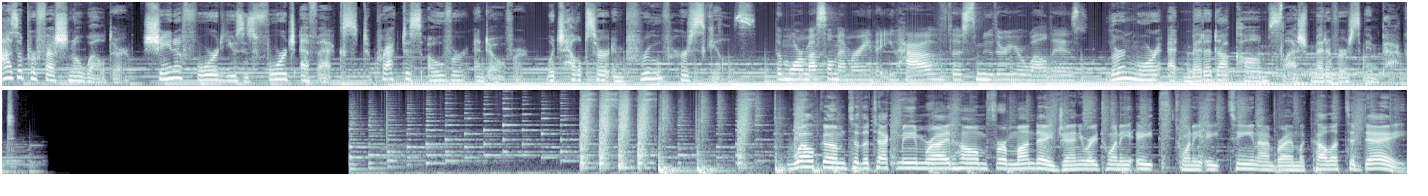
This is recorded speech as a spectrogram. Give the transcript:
As a professional welder, Shayna Ford uses Forge FX to practice over and over, which helps her improve her skills. The more muscle memory that you have, the smoother your weld is. Learn more at meta.com slash metaverse impact. Welcome to the Techmeme Ride Home for Monday, January 28th, 2018. I'm Brian McCullough. Today,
